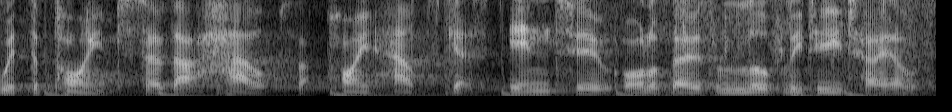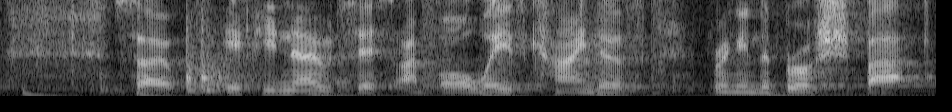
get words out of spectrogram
with the point. So that helps, that point helps gets into all of those lovely details. So if you notice, I'm always kind of bringing the brush back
